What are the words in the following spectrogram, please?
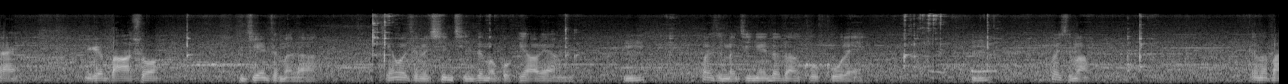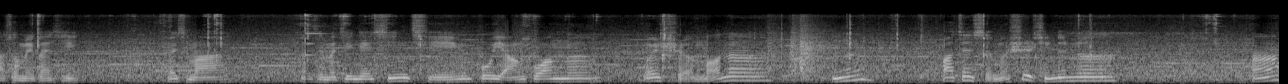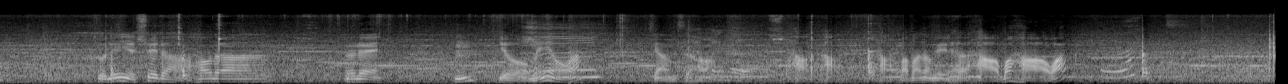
来，你跟爸爸说，你今天怎么了？今天为什么心情这么不漂亮？嗯？为什么今天都在哭哭嘞？嗯？为什么？跟爸爸说没关系。为什么？为什么今天心情不阳光呢？为什么呢？嗯？发生什么事情了呢？啊？昨天也睡得好好的啊，对不对？嗯，有没有啊？这样子哈，好好好，爸爸弄给你喝，好不好啊？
